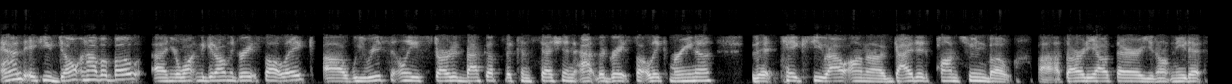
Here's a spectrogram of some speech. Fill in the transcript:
And if you don't have a boat and you're wanting to get on the Great Salt Lake, uh, we recently started back up the concession at the Great Salt Lake Marina that takes you out on a guided pontoon boat. Uh, it's already out there. You don't need it.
